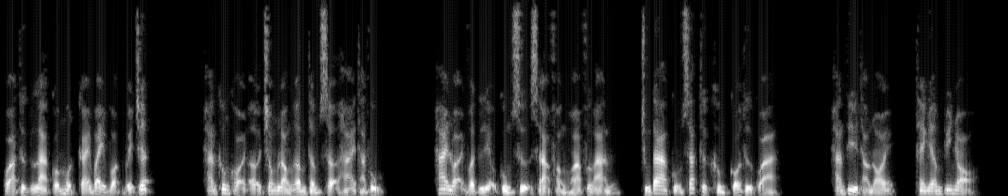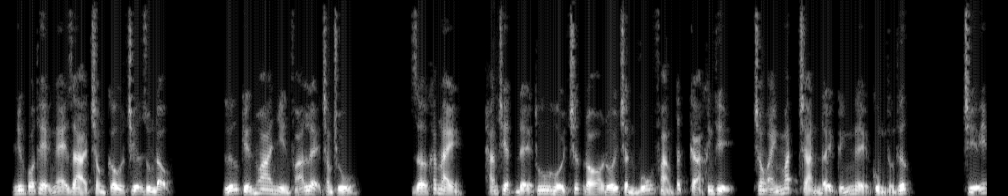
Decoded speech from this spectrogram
quả thực là có một cái bay vọt về chất. Hắn không khỏi ở trong lòng âm thầm sợ hãi thán phục. Hai loại vật liệu cùng sự xả phòng hóa phương án, chúng ta cũng xác thực không có thử qua. Hắn thì thào nói, thanh âm tuy nhỏ, nhưng có thể nghe ra trong câu chữ rung động. Lữ kiến hoa nhìn phá lệ chăm chú. Giờ khắc này, hắn triệt để thu hồi trước đó đối trần vũ phạm tất cả khinh thị, trong ánh mắt tràn đầy kính nể cùng thưởng thức. Chỉ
